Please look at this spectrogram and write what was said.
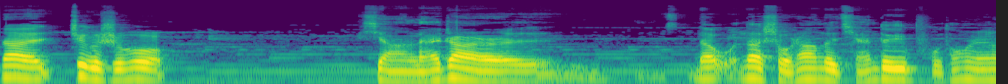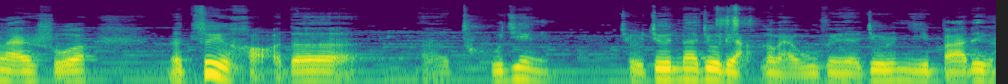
那这个时候想来这儿，那我那手上的钱对于普通人来说，那最好的呃途径就就那就两个呗，无非就是你把这个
